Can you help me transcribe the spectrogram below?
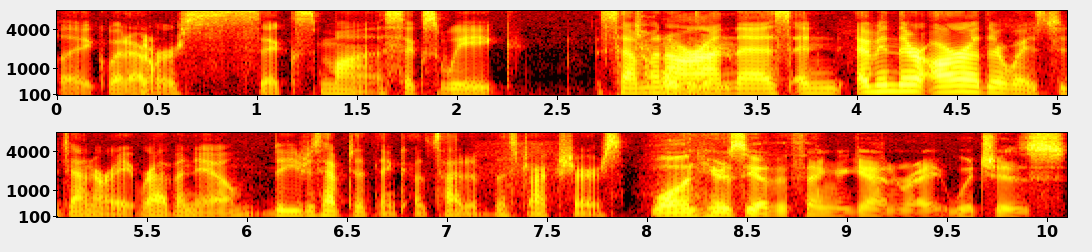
like whatever six month, six week seminar on this." And I mean, there are other ways to generate revenue. You just have to think outside of the structures. Well, and here's the other thing again, right? Which is,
